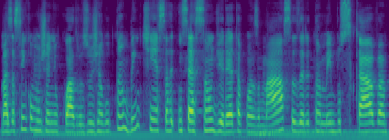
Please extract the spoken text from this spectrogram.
mas assim como o Jânio Quadros, o Jango também tinha essa inserção direta com as massas, ele também buscava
